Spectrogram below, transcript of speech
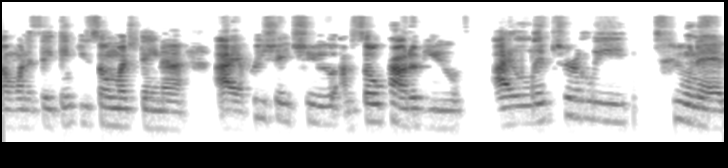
I want to say thank you so much, Dana. I appreciate you. I'm so proud of you. I literally tune in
